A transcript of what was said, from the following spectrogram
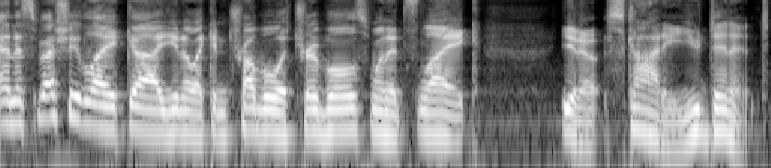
and especially like uh, you know like in Trouble with Tribbles when it's like, you know, Scotty, you didn't.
